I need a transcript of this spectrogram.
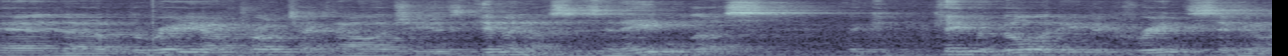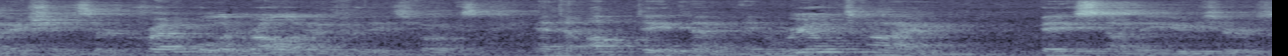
And uh, the Radeon Pro technology has given us, has enabled us the capability to create simulations that are credible and relevant for these folks and to update them in real time based on the user's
